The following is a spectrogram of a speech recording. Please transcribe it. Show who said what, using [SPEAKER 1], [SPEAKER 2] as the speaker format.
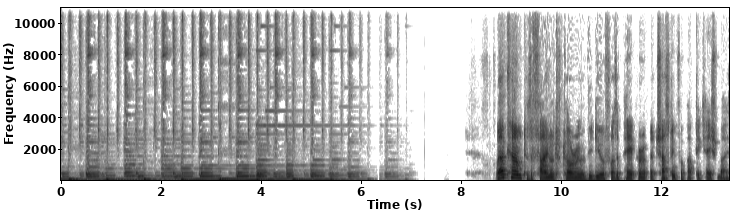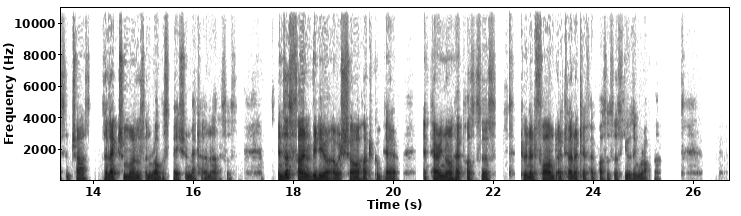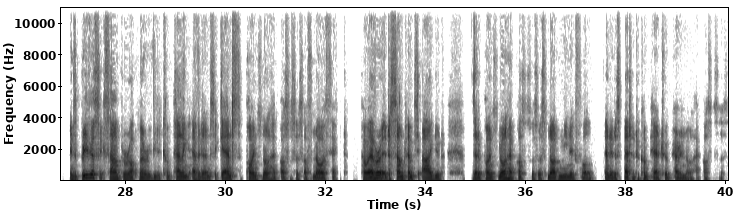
[SPEAKER 1] Welcome to the final tutorial video for the paper Adjusting for Publication Bias in JASP, Selection Models and Robust Bayesian Meta-Analysis. In this final video, I will show how to compare a peri-null hypothesis to an informed alternative hypothesis using RoBMA. In the previous example, RoBMA revealed compelling evidence against the point null hypothesis of no effect. However, it is sometimes argued that a point null hypothesis is not meaningful and it is better to compare to a peri-null hypothesis.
